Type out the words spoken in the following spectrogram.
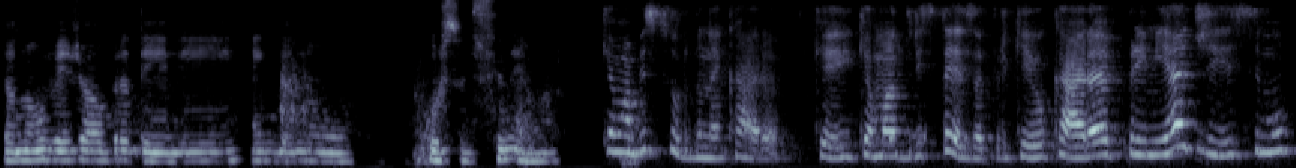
eu não vejo a obra dele ainda no curso de cinema. Que é um absurdo, né, cara? Que, que é uma tristeza, porque o cara é premiadíssimo,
